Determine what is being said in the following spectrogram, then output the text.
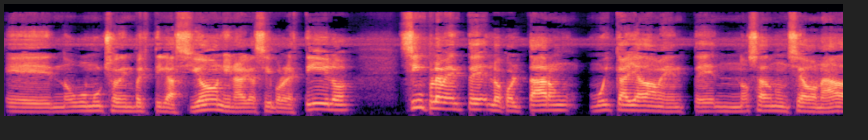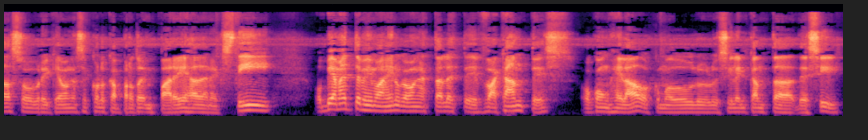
Eh, no hubo mucho de investigación ni nada así por el estilo. Simplemente lo cortaron muy calladamente. No se ha anunciado nada sobre qué van a hacer con los campeonatos en pareja de NXT. Obviamente me imagino que van a estar este, vacantes o congelados, como WWE le encanta decir.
